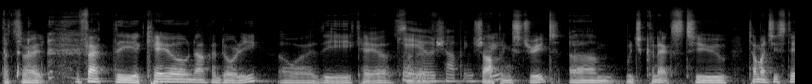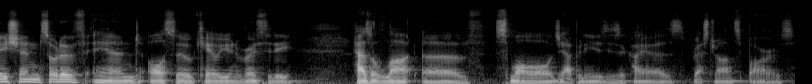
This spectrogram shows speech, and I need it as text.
That's right. In fact, the Keio Nakadori, or the Keio, Keio shopping shopping street, um, which connects to Tamachi Station, sort of, and also Keio University, has a lot of small Japanese izakayas, restaurants, bars.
